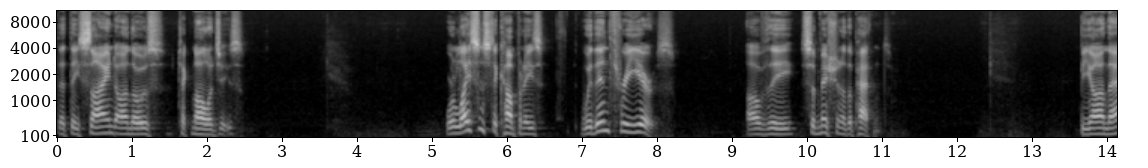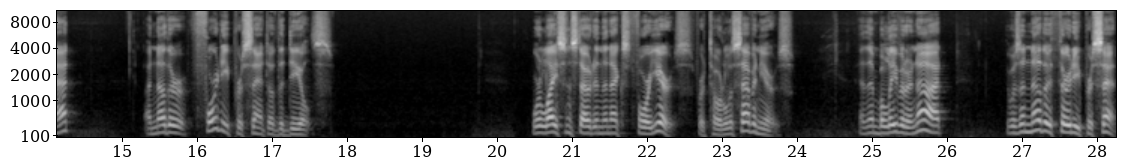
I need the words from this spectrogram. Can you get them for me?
that they signed on those technologies, were licensed to companies within three years of the submission of the patent. Beyond that, another 40% of the deals were licensed out in the next four years for a total of seven years. And then, believe it or not, there was another 30%.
